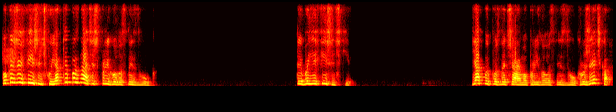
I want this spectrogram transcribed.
Покажи фішечку, як ти позначиш приголосний звук? В тебе є фішечки. Як ми позначаємо приголосний звук? Кружечка?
